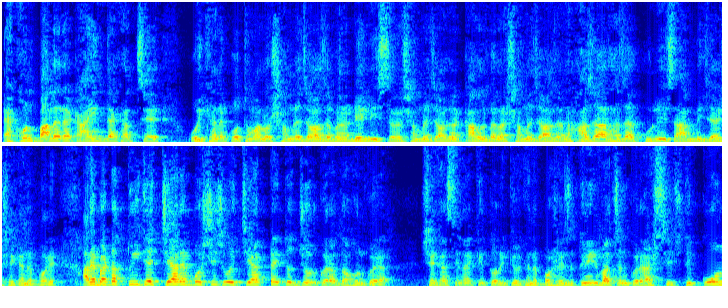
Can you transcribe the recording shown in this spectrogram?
এখন বালের এক আইন দেখাচ্ছে ওইখানে প্রথম আলোর সামনে যাওয়া যাবে না ডেলি স্টারের সামনে যাওয়া যাবে না, কালবেলার সামনে যাওয়া যাবে না, হাজার হাজার পুলিশ আর্মি যায় সেখানে ভরে আরে বেটা, তুই যে চেয়ারে বসছিস, ওই চেয়ারটাই তো জোর করে দখল করে শেখ হাসিনা কি তোর কি ওইখানে বসাইছে? তুই নির্বাচন করে আসছিস, তুই কোন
